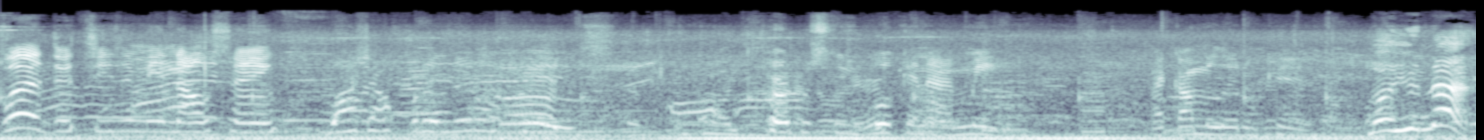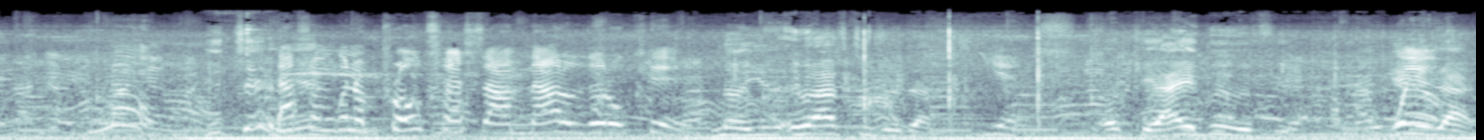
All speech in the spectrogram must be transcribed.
But they're teasing me now saying, watch out for the little kids. Purposely looking at me like I'm a little kid. No, you're not. No. You're tell That's me. why I'm gonna protest that I'm not a little kid. No, you, you have to do that. Yes. Okay, I agree with you. Give me that.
